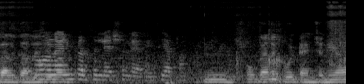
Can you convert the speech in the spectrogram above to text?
ਗੱਲ ਕਰ ਲਈ ਸੀ ਆਨਲਾਈਨ ਕੰਸਲਟੇਸ਼ਨ ਲੈ ਲਈ ਸੀ ਆਪਾਂ। ਹਮ, ਉਹ ਕਹਿੰਦੇ ਕੋਈ ਟੈਨਸ਼ਨ ਨਹੀਂ ਆ।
